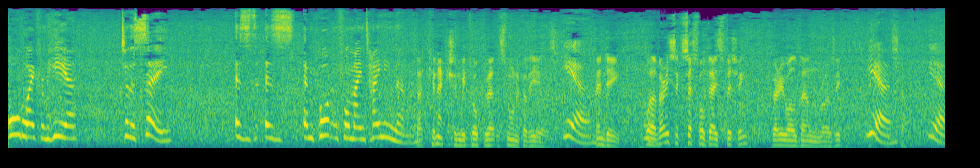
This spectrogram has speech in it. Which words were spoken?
all the way from here to the sea is is important for maintaining them. That connection we talked about this morning for the eels. Yeah, Indeed. Well, a very successful day's fishing. Very well done, Rosie. yeah, yeah.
